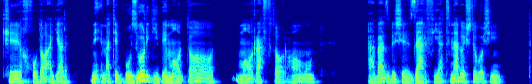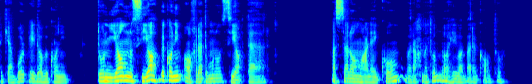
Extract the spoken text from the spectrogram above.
که خدا اگر نعمت بزرگی به ما داد ما رفتارهامون عوض بشه ظرفیت نداشته باشیم تکبر پیدا بکنیم. دنیامون رو سیاه بکنیم آخرتمون رو سیاه تر السلام علیکم و رحمت الله و برکاته.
